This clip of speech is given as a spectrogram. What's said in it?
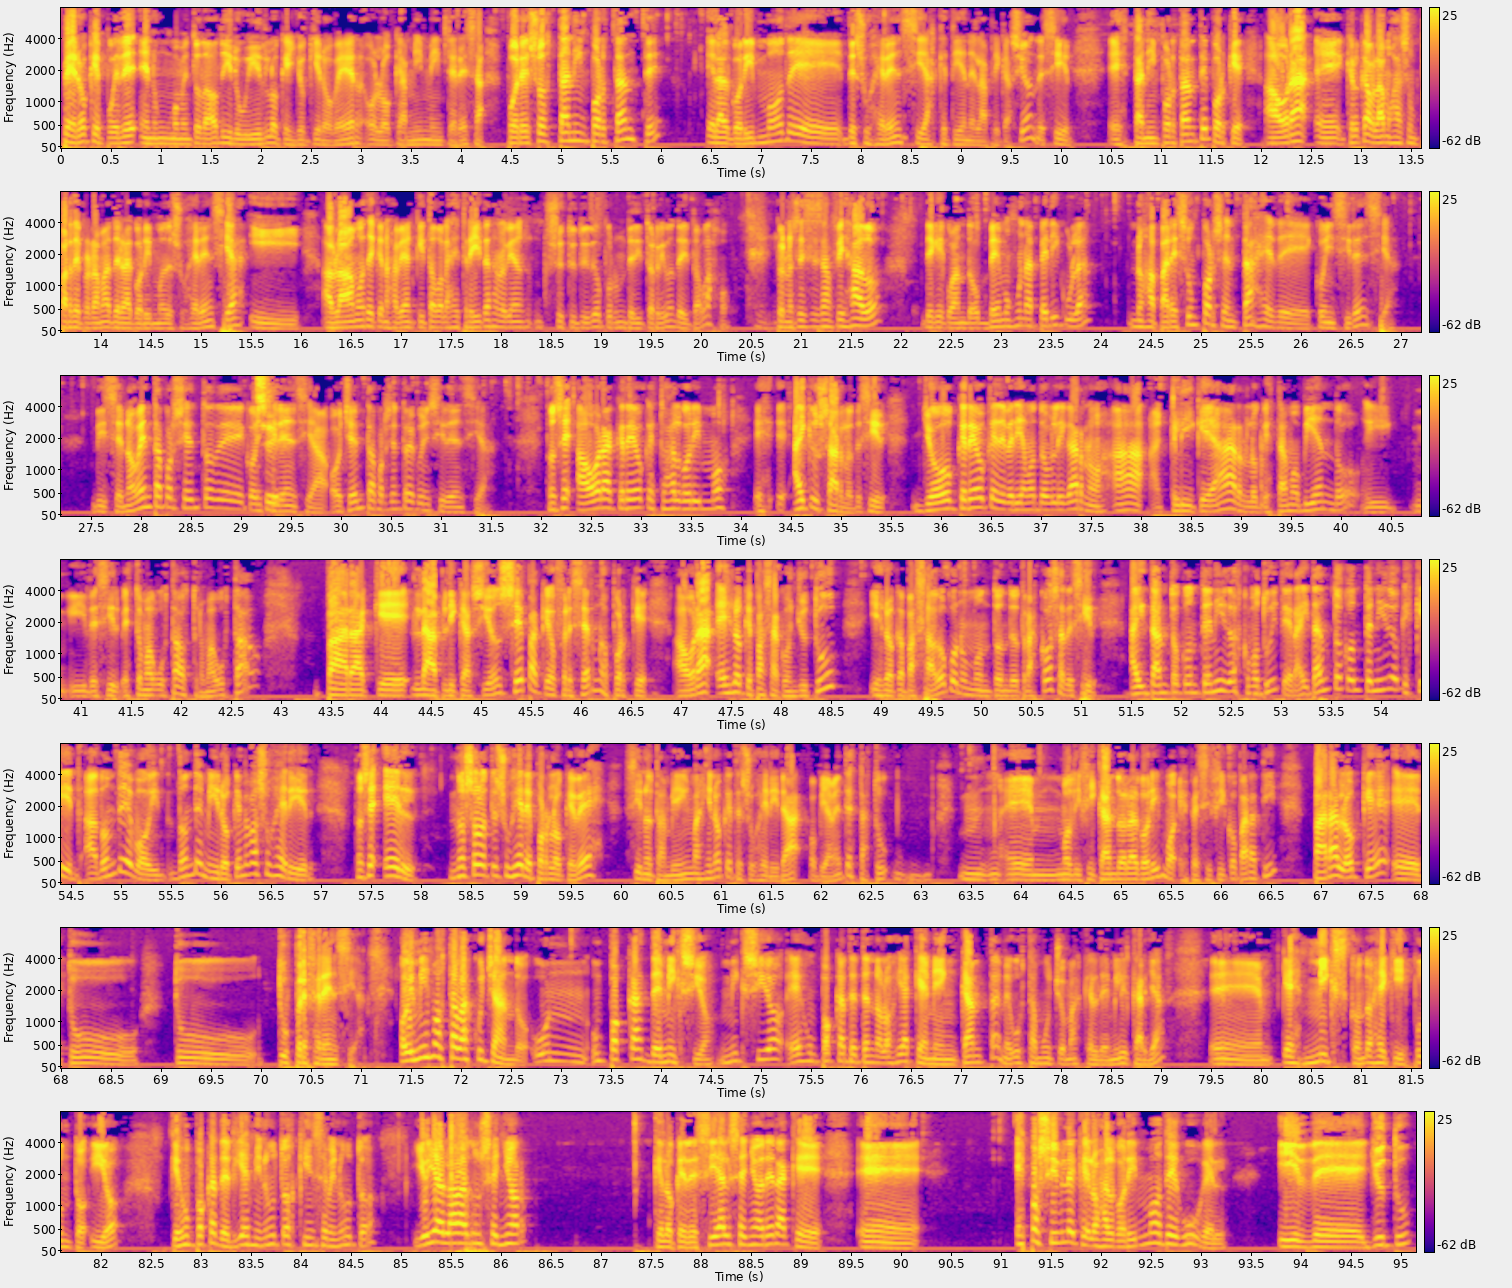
pero que puede en un momento dado diluir lo que yo quiero ver o lo que a mí me interesa. Por eso es tan importante el algoritmo de, sugerencias que tiene la aplicación. Es decir, es tan importante porque ahora eh, creo que hablamos hace un par de programas del algoritmo de sugerencias y hablábamos de que nos habían quitado las estrellitas, nos lo habían sustituido por un dedito arriba y un dedito abajo. Pero no sé si se han fijado de que cuando vemos una película nos aparece un porcentaje de coincidencia. Dice 90% de coincidencia, 80% de coincidencia. Entonces, ahora creo que estos algoritmos eh, hay que usarlos. Es decir, yo creo que deberíamos de obligarnos a, cliquear lo que estamos viendo y, y, decir, esto me ha gustado, esto no me ha gustado para que la aplicación sepa qué ofrecernos, porque ahora es lo que pasa con YouTube y es lo que ha pasado con un montón de otras cosas. Es decir, hay tanto contenido, es como Twitter, hay tanto contenido que es que, ¿a dónde voy? ¿Dónde miro? ¿Qué me va a sugerir? Entonces, él no solo te sugiere por lo que ves, sino también imagino que te sugerirá, obviamente estás tú mm, eh, modificando el algoritmo específico para ti, para lo que eh, tú tu, tus preferencias. Hoy mismo estaba escuchando un, un, podcast de Mixio. Mixio es un podcast de tecnología que me encanta, me gusta mucho más que el de Milcar ya, eh, que es mix con 2x.io, que es un podcast de 10 minutos, 15 minutos, y hoy hablaba de un señor que lo que decía el señor era que eh, es posible que los algoritmos de Google y de YouTube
